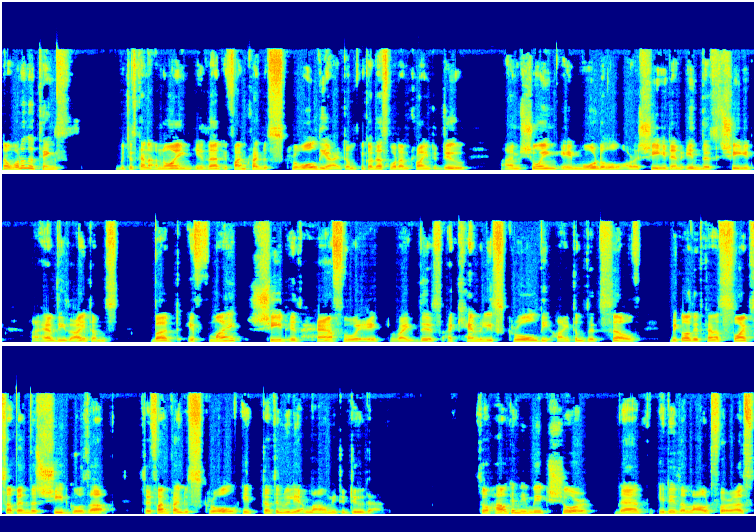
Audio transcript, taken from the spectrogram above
Now, one of the things which is kind of annoying is that if I'm trying to scroll the items, because that's what I'm trying to do, I'm showing a modal or a sheet, and in this sheet, I have these items. But if my sheet is halfway, like this, I can't really scroll the items itself because it kind of swipes up and the sheet goes up. So if I'm trying to scroll, it doesn't really allow me to do that. So how can we make sure that it is allowed for us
